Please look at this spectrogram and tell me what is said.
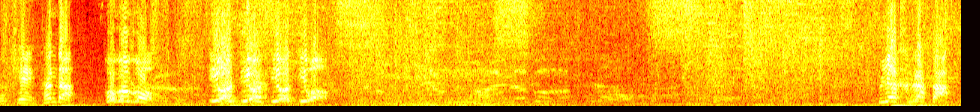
오케이 간다. 고고고! 뛰어 뛰어 뛰어 뛰어 야 큰일 났다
